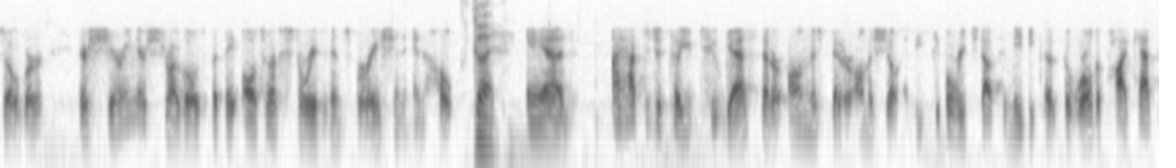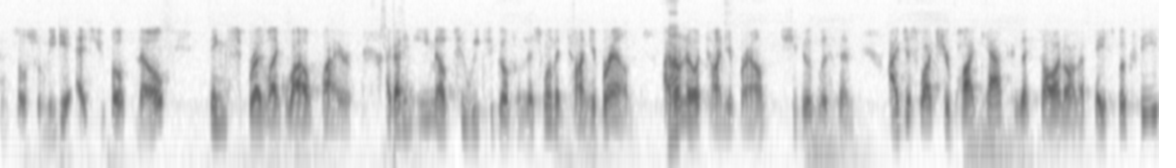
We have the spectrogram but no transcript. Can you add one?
sober. They're sharing their struggles, but they also have stories of inspiration and hope. Good. And I have to just tell you two guests that are on this that are on the show. And these people reached out to me because the world of podcasts and social media, as you both know, things spread like wildfire. I got an email two weeks ago from this woman, Tanya Brown. I don't know a Tanya Brown. She goes, "Listen, I just watched your podcast because I saw it on a Facebook feed."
